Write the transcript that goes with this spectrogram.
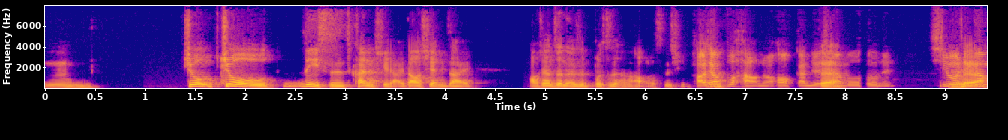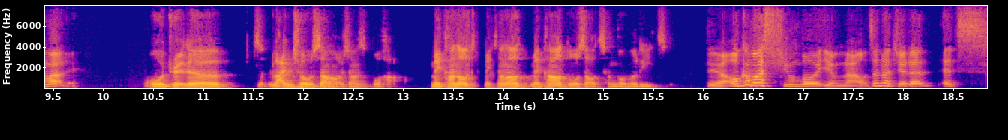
嗯。就就历史看起来到现在，好像真的是不是很好的事情，好像不好呢，吼，感觉传播不能。希望你干嘛嘞？我觉得篮球上好像是不好，没看到，没看到，没看到多少成功的例子。对啊，我干嘛想不赢啦？我真的觉得，it's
